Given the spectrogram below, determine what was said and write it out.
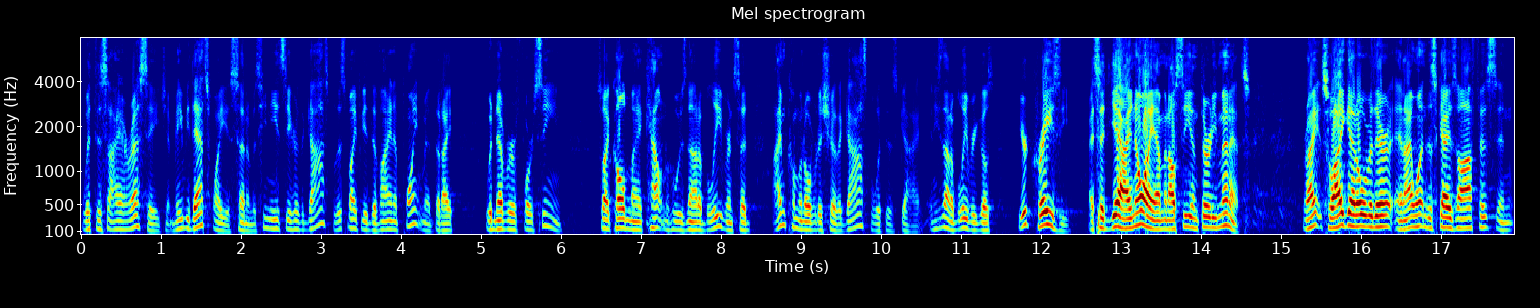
with this IRS agent. Maybe that's why you sent him, is he needs to hear the gospel. This might be a divine appointment that I would never have foreseen. So I called my accountant, who was not a believer, and said, I'm coming over to share the gospel with this guy. And he's not a believer. He goes, You're crazy. I said, Yeah, I know I am, and I'll see you in 30 minutes. Right? So I got over there, and I went in this guy's office, and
